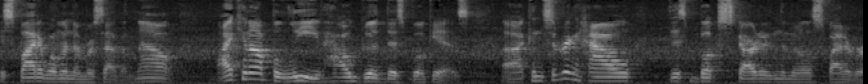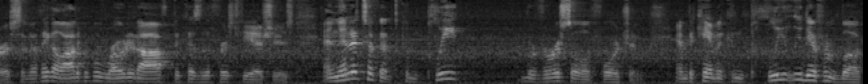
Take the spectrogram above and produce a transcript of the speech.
is Spider Woman number seven. Now, I cannot believe how good this book is, uh, considering how this book started in the middle of Spider Verse, and I think a lot of people wrote it off because of the first few issues, and then it took a complete reversal of fortune and became a completely different book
